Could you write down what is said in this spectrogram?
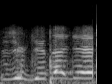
Did you get that game?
